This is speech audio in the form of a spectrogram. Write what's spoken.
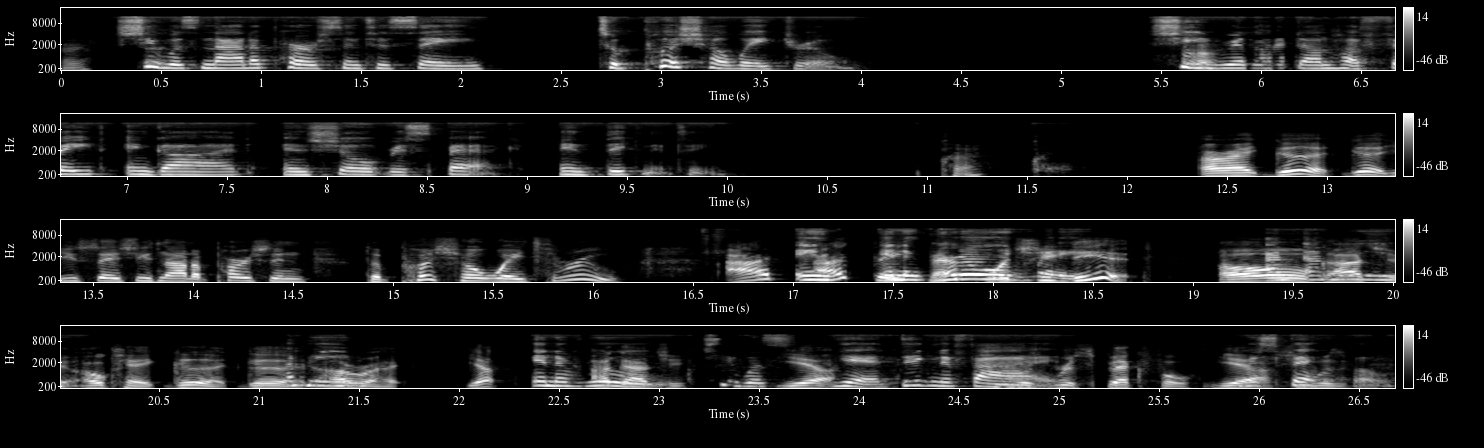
Okay. She was not a person to say to push her way through. She Huh. relied on her faith in God and showed respect and dignity. Okay. All right, good, good. You say she's not a person to push her way through. I In I think that's what rude she did. Oh, I gotcha. mean- Okay, good, good. All mean, right. Yep. In a I got you. She was Yeah. yeah, She was dignified, respectful. Yeah, she was respectful.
